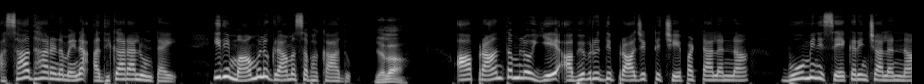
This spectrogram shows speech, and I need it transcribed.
అసాధారణమైన అధికారాలుంటాయి. ఇది మామూలు గ్రామసభ కాదు. ఎలా? ఆ ప్రాంతంలో ఏ అభివృద్ధి ప్రాజెక్టు చేపట్టాలన్నా భూమిని సేకరించాలన్నా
